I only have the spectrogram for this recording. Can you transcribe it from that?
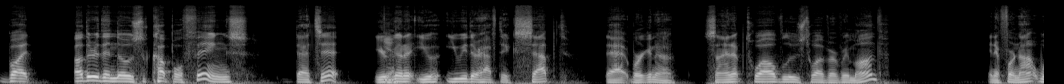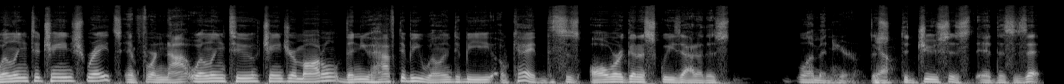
but other than those couple things, that's it. You're Yeah. gonna you you either have to accept that we're gonna sign up twelve, lose twelve every month, and if we're not willing to change rates, if we're not willing to change your model, then you have to be willing to be okay. This is all we're gonna squeeze out of this lemon here. This, Yeah. The juice is it, this is it.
